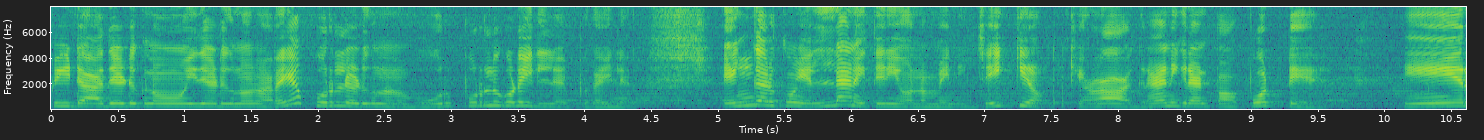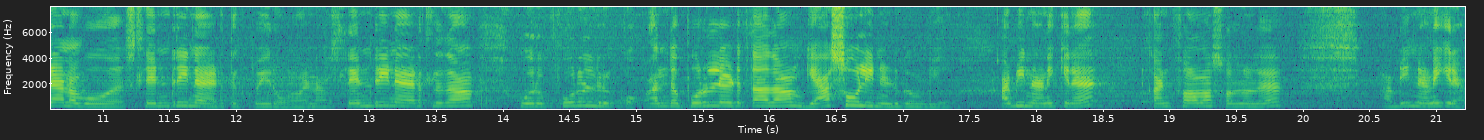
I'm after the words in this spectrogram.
போயிட்டு அது எடுக்கணும் இது எடுக்கணும் நிறைய பொருள் எடுக்கணும் நம்ம. ஒரு பொருள் கூட இல்லை இப்போ கையில். எங்கே இருக்கும் எல்லாம் எனக்கு தெரியும். நம்ம இன்னைக்கு ஜெயிக்கிறோம். ஓகேங்களா கிராணி கிராண்ட் பாவை போட்டு நேராக நம்ம ஸ்லெண்ட்ரினா இடத்துக்கு போயிடுவோம் ஏன்னா ஸ்லெண்ட்ரினா இடத்துல தான் ஒரு பொருள் இருக்கும். அந்த பொருள் எடுத்தால் தான் கேசோலின் எடுக்க முடியும். அப்படின்னு நினைக்கிறேன். கன்ஃபார்மாக சொல்லலை. அப்படின்னு நினைக்கிறேன்.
